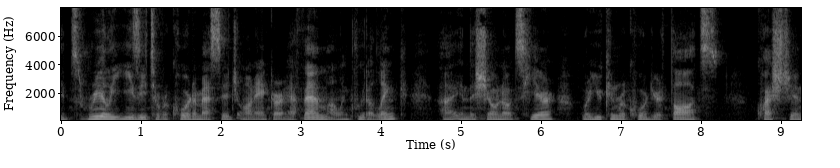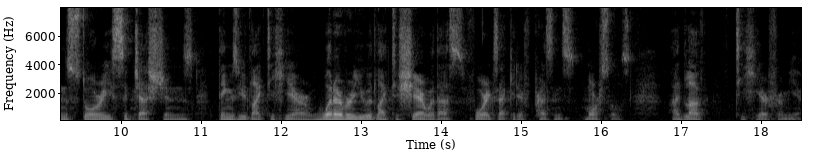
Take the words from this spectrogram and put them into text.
It's really easy to record a message on Anchor FM. I'll include a link uh, in the show notes here where you can record your thoughts, questions, stories, suggestions, things you'd like to hear, whatever you would like to share with us for Executive Presence Morsels. I'd love to hear from you.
